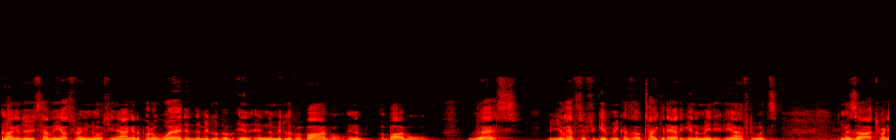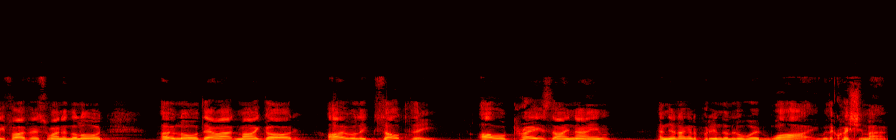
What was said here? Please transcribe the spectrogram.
And I'm going to do something else very naughty now. I'm going to put a word in the middle of a, in, in the middle of a Bible, in a, a Bible verse. But you'll have to forgive me because I'll take it out again immediately afterwards. Isaiah 25 verse 1, And the Lord, O Lord, thou art my God, I will exalt thee I will praise thy name. And then I'm going to put in the little word why with a question mark.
